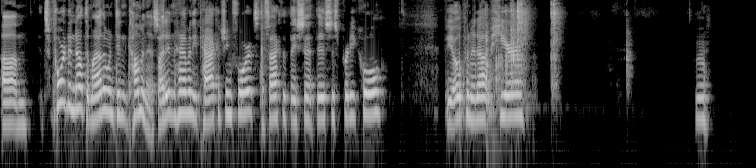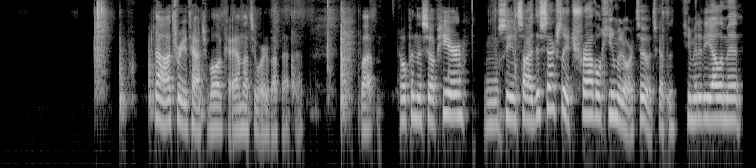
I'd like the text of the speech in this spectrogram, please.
um, it's important to note that my other one didn't come in this. I didn't have any packaging for it, so the fact that they sent this is pretty cool. If you open it up here, hmm. Oh, that's reattachable. Okay, I'm not too worried about that then. But open this up here, and you'll see inside. This is actually a travel humidor too. It's got the humidity element.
